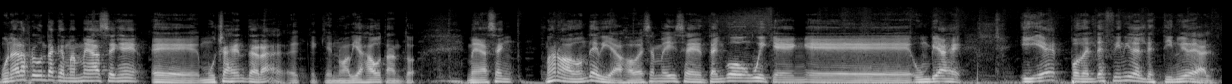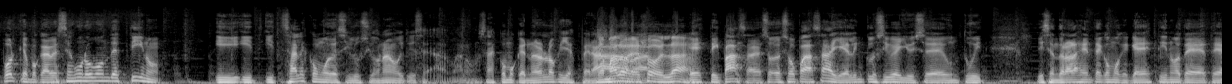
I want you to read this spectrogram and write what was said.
una de las preguntas que más me hacen es, eh, mucha gente, ¿verdad? Eh, que, que no ha viajado tanto, me hacen, mano, ¿a dónde viajo? A veces me dicen, tengo un weekend, eh, un viaje, y es poder definir el destino ideal. ¿Por qué? Porque a veces uno va a un destino y, y- y sales como desilusionado y tú dices, ah, mano, o sea, es como que no era lo que yo esperaba. Qué malo es eso, ¿verdad? Este, y pasa, eso, eso pasa. Ayer inclusive yo hice un tweet diciéndole a la gente como que qué destino te, te,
